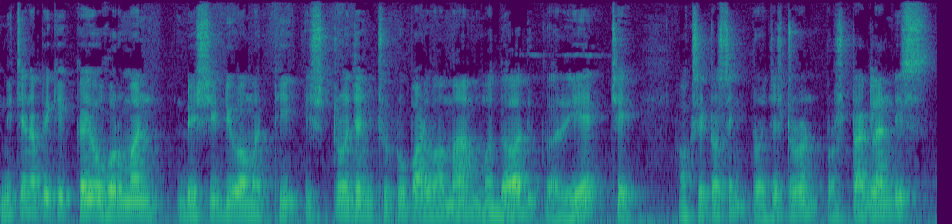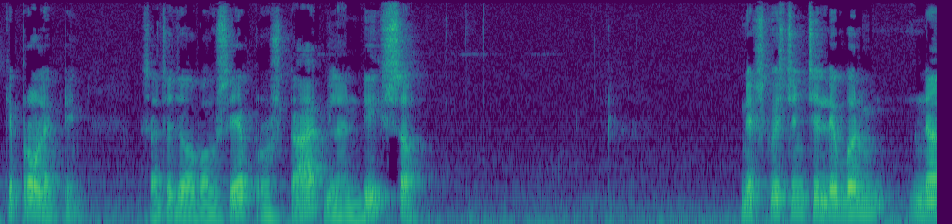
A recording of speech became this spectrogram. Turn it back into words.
નીચેના પૈકી કયો હોર્મોન ડેસિડ્યુઆમાંથી ઇસ્ટ્રોજન છૂટું પાડવામાં મદદ કરે છે? ઓક્સિટોસિન, પ્રોજેસ્ટ્રોન, પ્રોસ્ટાગ્લાન્ડિસ કે પ્રોલેક્ટિન? સાચો જવાબ આવશે પ્રોસ્ટાગ્લાન્ડિસ. નેક્સ્ટ ક્વેશ્ચન છે લેબરના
